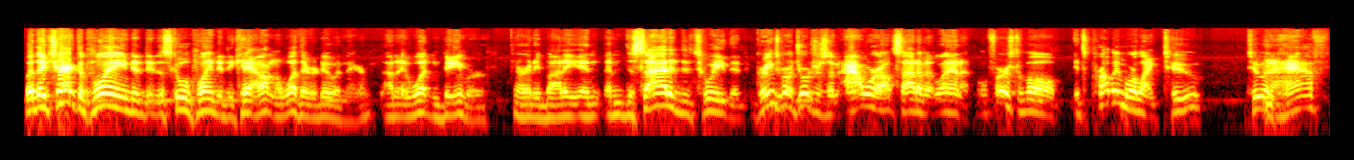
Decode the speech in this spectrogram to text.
but they tracked the plane to the school plane to DeKalb. I don't know what they were doing there. I mean, it wasn't Beamer or anybody, and, and decided to tweet that Greensboro, Georgia is an hour outside of Atlanta. Well, first of all, it's probably more like two, two and a half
